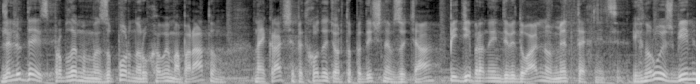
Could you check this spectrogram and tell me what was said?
Для людей з проблемами з опорно-руховим апаратом найкраще підходить ортопедичне взуття, підібране індивідуально в медтехніці. Ігноруєш біль,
